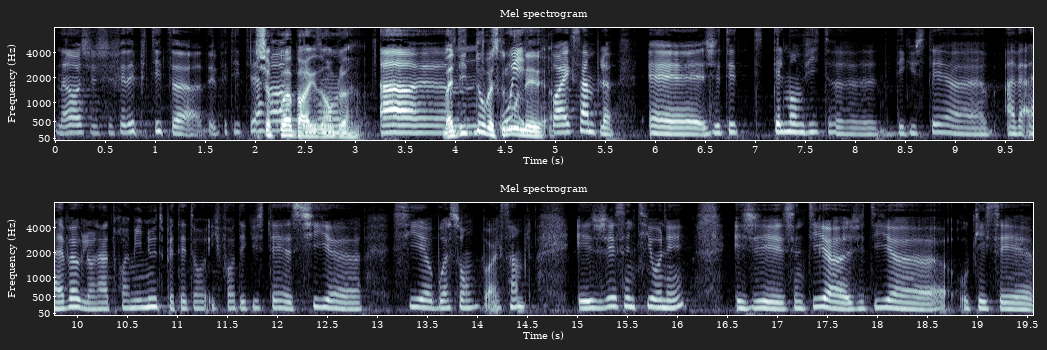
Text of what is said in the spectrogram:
Non, je, je fais des petites, euh, des petites Sur erreurs, quoi, par exemple Ah, euh, Bah, dites-nous, parce que nous, oui, on est- Par exemple, euh, j'étais tellement vite euh, déguster euh, à à l'aveugle. On a trois minutes, peut-être il faut déguster six, euh, six euh, boissons, par exemple. Et j'ai senti au nez, et j'ai senti, euh, j'ai dit, euh, ok, c'est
